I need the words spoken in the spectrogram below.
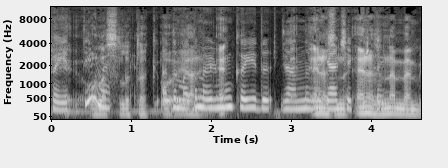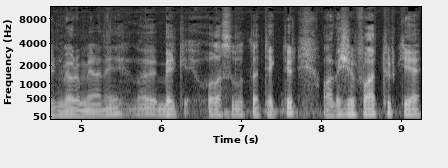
kayıt değil mi? olasılıkla o Adım adım yani ölümün kaydı canlı en ve azından, gerçek en kayıt. azından ben bilmiyorum yani E, belki olasılıkla tektir ama Beşir Fuat Türkiye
